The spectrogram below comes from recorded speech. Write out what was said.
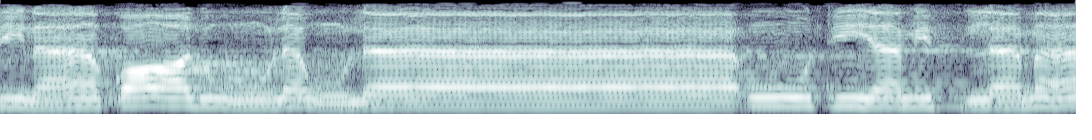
عندنا قالوا لولا أوتي مثل ما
